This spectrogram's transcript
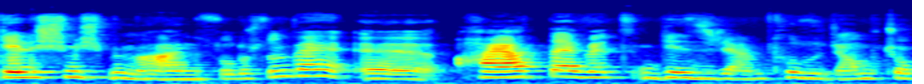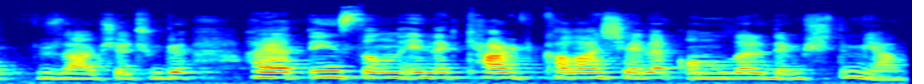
gelişmiş bir mühendis olursun ve e, hayatta evet gezeceğim, tozacağım. Bu çok güzel bir şey. Çünkü hayatta insanın eline kar kalan şeyler anıları demiştim ya.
